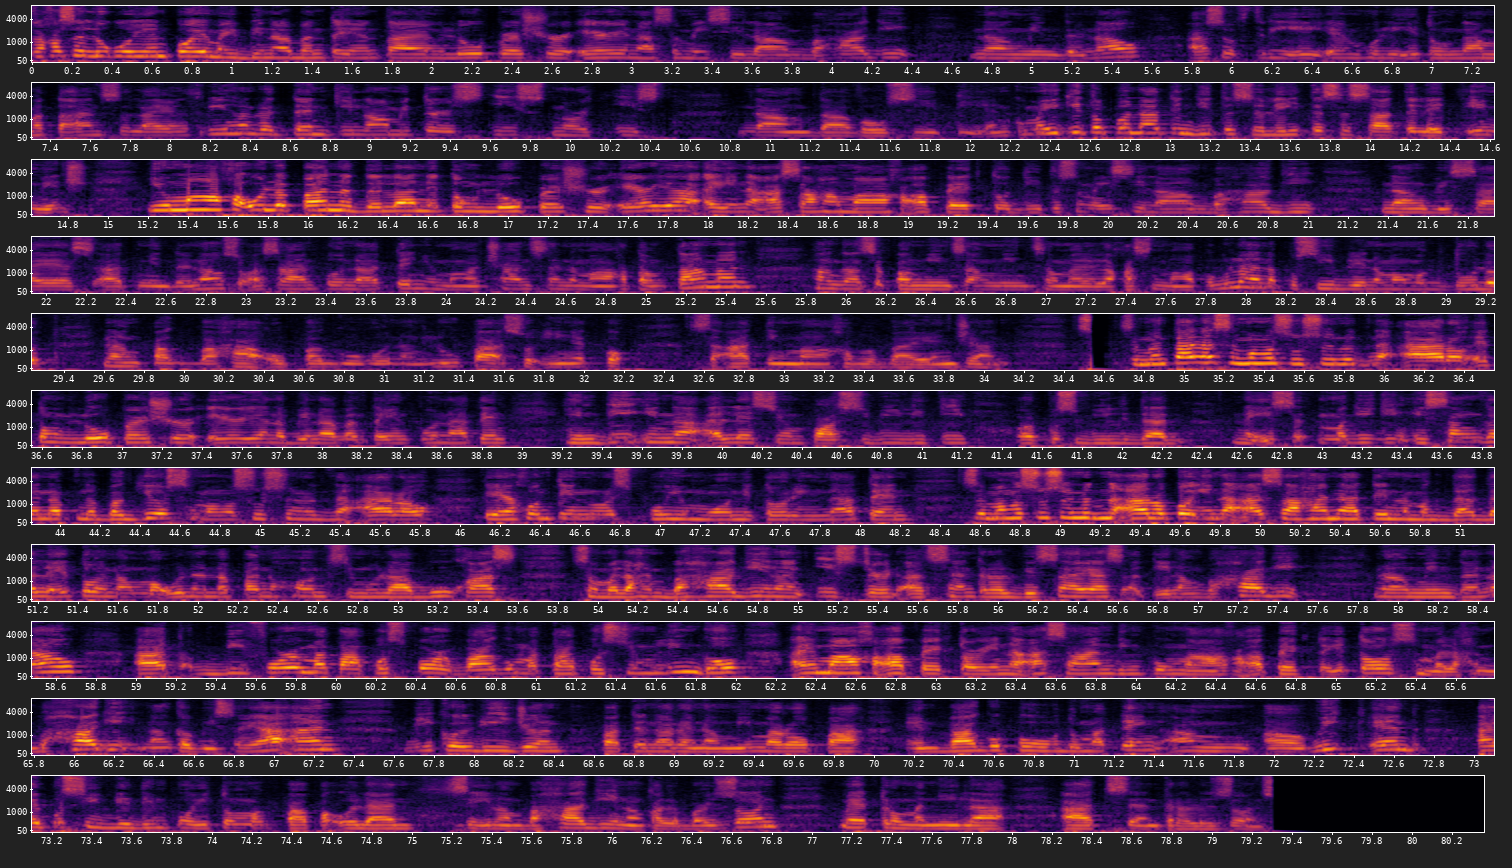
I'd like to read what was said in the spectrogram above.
Sa kasalukuyan po ay may binabantayan tayong low pressure area nasa may silang bahagi ng Mindanao. As of 3 a.m. huli itong namataan sa layang 310 kilometers east-northeast ng Davao City. And kung makikita po natin dito sa latest sa satellite image, yung mga kaulapan na dala nitong low pressure area ay inaasahang mga kaapekto dito sa may silang bahagi ng Visayas at Mindanao. So asahan po natin yung mga chance ng mga katamtaman hanggang sa paminsang-minsang malalakas na mga pagulan na posible namang magdulot ng pagbaha o pagguho ng lupa. So ingat po sa ating mga kababayan dyan. Samantala sa mga susunod na araw, itong low pressure area na binabantayan po natin, hindi inaalis yung possibility or posibilidad na isa, magiging isang ganap na bagyo sa mga susunod na araw. Kaya continuous po yung monitoring natin. Sa mga susunod na araw po, inaasahan natin na magdadala ito ng maulan na panahon simula bukas sa malaking bahagi ng Eastern at Central Visayas at ilang bahagi ng Mindanao. At before matapos po, or bago matapos yung linggo, ay mga ka-apekto, inaasahan din pong mga ka-apekto ito sa malaking bahagi ng Kabisayaan, Bicol Region, pati na rin ng Mimaropa. And bago po dumating ang uh, weekend, ay posible din po itong magpapaulan sa ilang bahagi ng Calabarzon, Metro Manila at Central Luzon.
